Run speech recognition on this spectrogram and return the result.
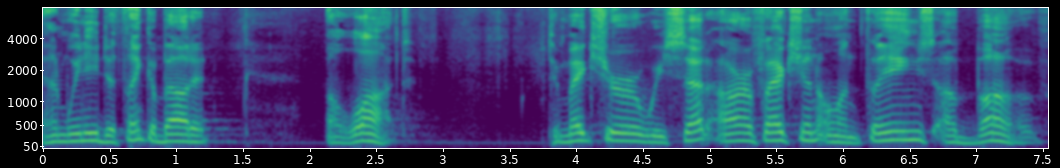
And we need to think about it a lot to make sure we set our affection on things above.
